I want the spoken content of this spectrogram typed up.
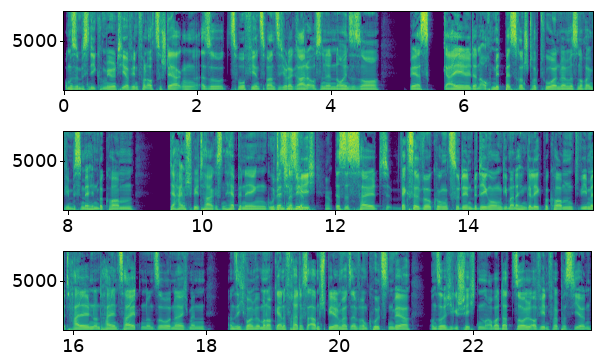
um so ein bisschen die Community auf jeden Fall auch zu stärken. Also 2024 oder gerade auch so in der neuen Saison wäre es geil, dann auch mit besseren Strukturen, wenn wir es noch irgendwie ein bisschen mehr hinbekommen. Der Heimspieltag ist ein Happening. Gut, das ist natürlich, Ja. das ist halt Wechselwirkung zu den Bedingungen, die man da hingelegt bekommt, wie mit Hallen und Hallenzeiten und so. Ne? Ich meine, an sich wollen wir immer noch gerne Freitagsabend spielen, weil es einfach am coolsten wäre und solche Geschichten. Aber das soll auf jeden Fall passieren.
